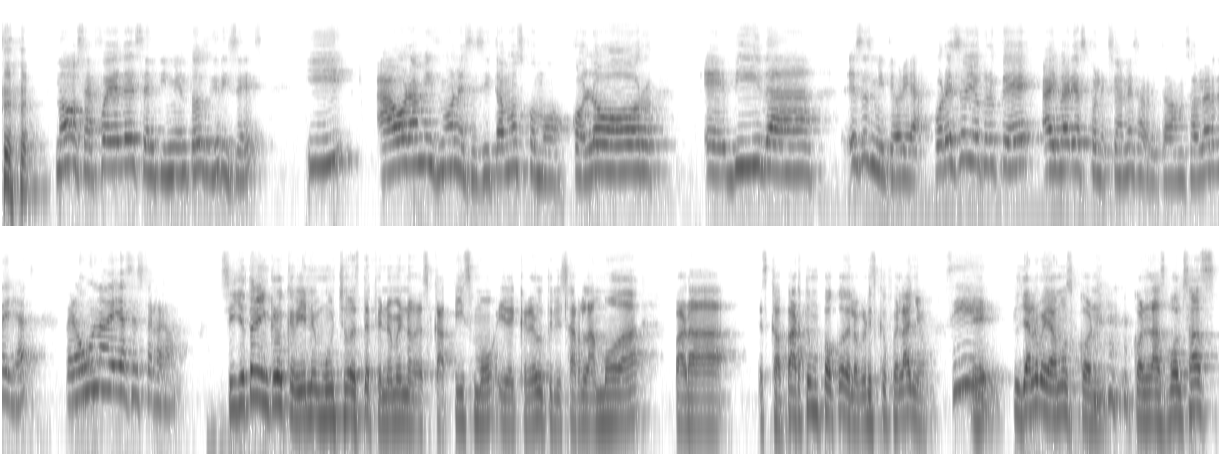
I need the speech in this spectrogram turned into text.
¿no? O sea, fue de sentimientos grises y ahora mismo necesitamos como color, eh, vida. Esa es mi teoría. Por eso yo creo que hay varias colecciones, ahorita vamos a hablar de ellas, pero una de ellas es Ferragamo. Sí, yo también creo que viene mucho de este fenómeno de escapismo y de querer utilizar la moda para escaparte un poco de lo gris que fue el año. Sí. Eh, ya lo veíamos con, con las bolsas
